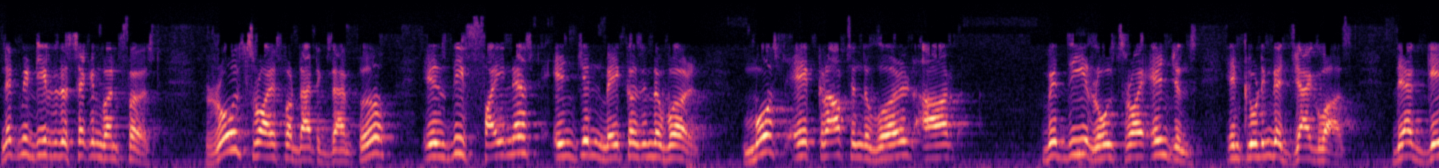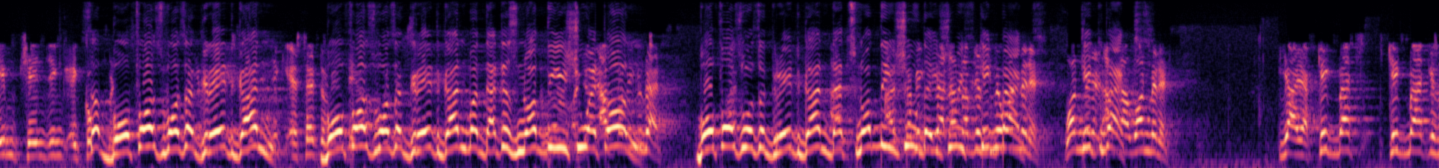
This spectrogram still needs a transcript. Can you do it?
Let me deal with the second one first. Rolls-Royce, for that example, is the finest engine makers in the world. Most aircrafts in the world are with the Rolls-Royce engines, including the Jaguars. They are game-changing equipment. So Bofors was a great gun. Bofors was a great gun, but that is not the issue at all. Bofors was a great gun. That's not the issue. The issue is kickbacks. One minute. One minute. One minute. Yeah, yeah. Kickbacks kickback is,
